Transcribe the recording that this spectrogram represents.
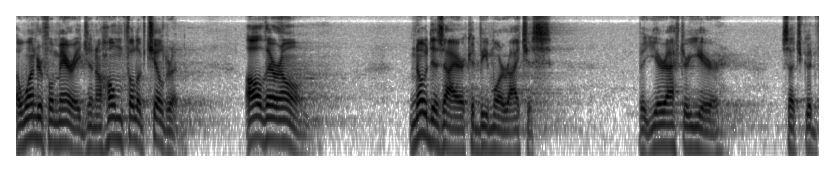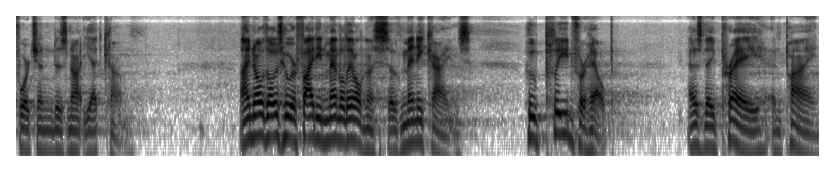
a wonderful marriage, and a home full of children, all their own. No desire could be more righteous. But year after year, such good fortune does not yet come. I know those who are fighting mental illness of many kinds who plead for help as they pray and pine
